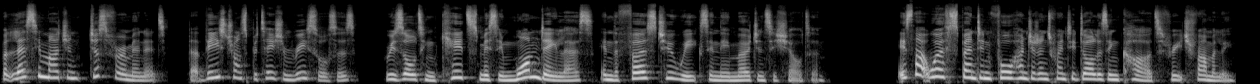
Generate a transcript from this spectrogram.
but let's imagine just for a minute that these transportation resources result in kids missing one day less in the first two weeks in the emergency shelter. Is that worth spending $420 in cards for each family?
